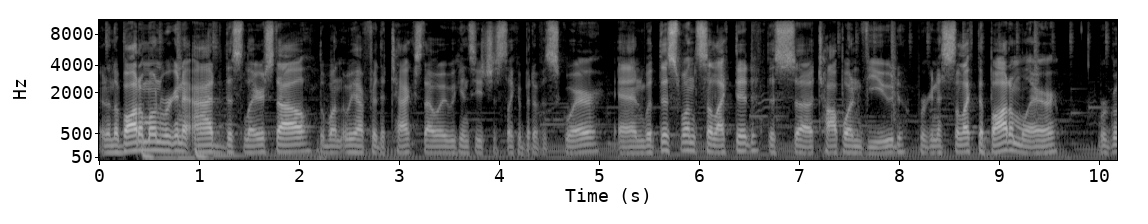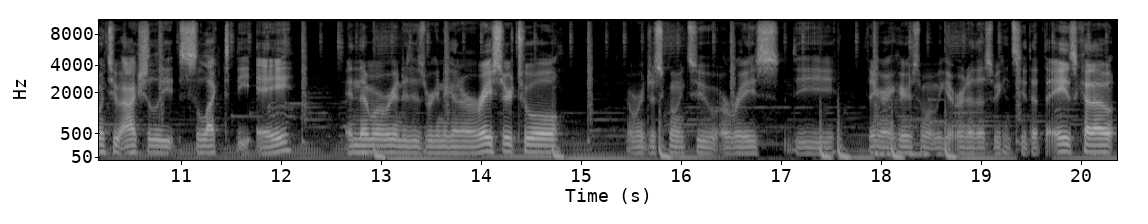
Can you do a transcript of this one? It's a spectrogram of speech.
And on the bottom one, we're going to add this layer style, the one that we have for the text. That way we can see it's just like a bit of a square. And with this one selected, this uh, top one viewed, we're going to select the bottom layer. We're going to actually select the A. And then what we're going to do is we're going to get our eraser tool. And we're just going to erase the thing right here. So when we get rid of this, we can see that the A is cut out.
